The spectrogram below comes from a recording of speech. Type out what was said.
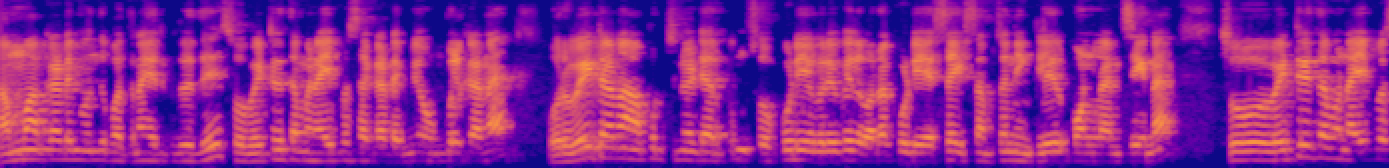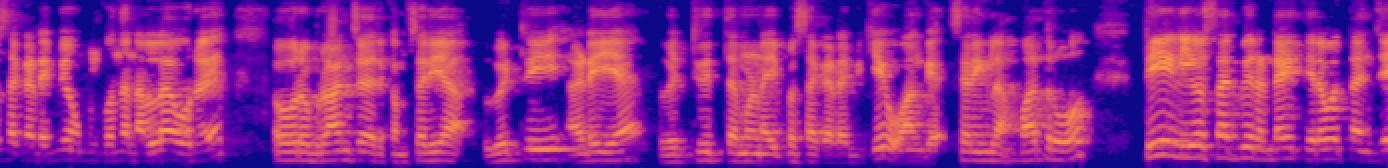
நம்ம அகாடமி வந்து பார்த்தோன்னா இருக்குது. ஸோ வெற்றி தமிழ் ஐபிஎஸ் அகாடமி உங்களுக்கான ஒரு வெயிட்டான ஆப்பர்ச்சுனிட்டியா இருக்கும். ஸோ கூடிய விரைவில் வரக்கூடிய எஸ்ஐ எக்ஸாம்ஸை நீங்க கிளியர் பண்ணலாம்னு நினைச்சீங்கன்னா ஸோ வெற்றி தமிழ் ஐபிஎஸ் அகாடமி உங்களுக்கு வந்து நல்ல ஒரு ஒரு பிரான்ச்சாக இருக்கும். சரியா? வெற்றி அடைய வெற்றி தமிழ் ஐபிஎஸ் அகாடமிக்கு வாங்க. சரிங்களா? பார்த்துருவோம் டிஎன் சர்வே ரெண்டாயிரத்தி இருபத்தஞ்சு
